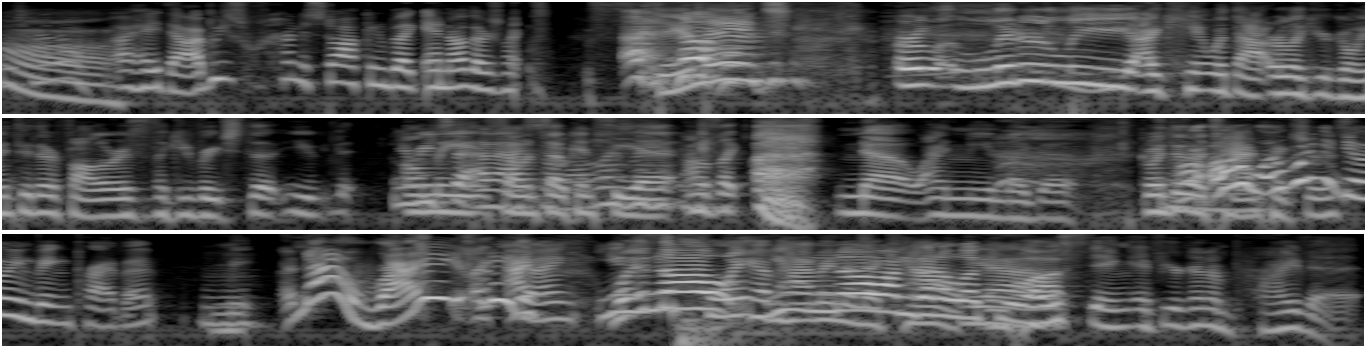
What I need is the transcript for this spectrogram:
off. Yeah. I hate that. I'd be just trying to stalk and be like, and others. I'm like, Damn it. Or literally, I can't with that. Or like you're going through their followers, it's like you've reached the you, the- You only so and so can see it. I was like, Ugh, no, I need like a going through oh, their tag what, pictures. what are you doing being private? Me, uh, no, right? Like, are you I- doing? You what is know- the point of having know an I'm account gonna look you posting if you're gonna private?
